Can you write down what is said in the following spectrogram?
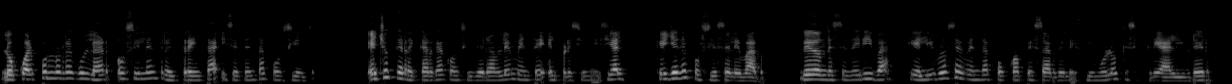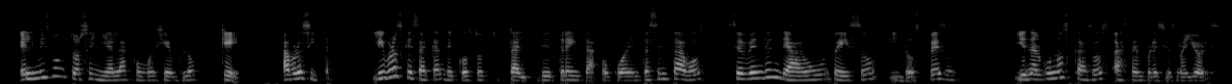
lo cual por lo regular oscila entre el 30 y 70%, hecho que recarga considerablemente el precio inicial, que ya de por sí es elevado, de donde se deriva que el libro se venda poco a pesar del estímulo que se crea al librero. El mismo autor señala como ejemplo que, abro cita, libros que sacan de costo total de 30 o 40 centavos se venden de a un peso y dos pesos, y en algunos casos hasta en precios mayores,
